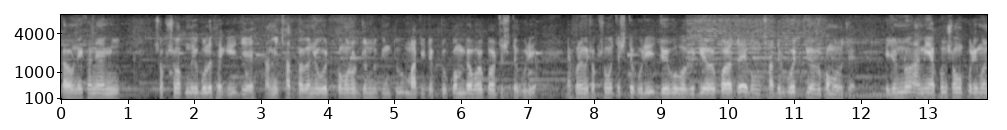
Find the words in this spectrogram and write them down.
কারণ এখানে আমি সবসময় আপনাদেরকে বলে থাকি যে, আমি ছাদ বাগানের ওয়েট কমানোর জন্য কিন্তু মাটিটা একটু কম ব্যবহার করার চেষ্টা করি। এখন আমি সবসময় চেষ্টা করি জৈবভাবে কীভাবে করা যায় এবং ছাদের ওয়েট কীভাবে কমানো যায়। এজন্য আমি এখন সমপরিমাণ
